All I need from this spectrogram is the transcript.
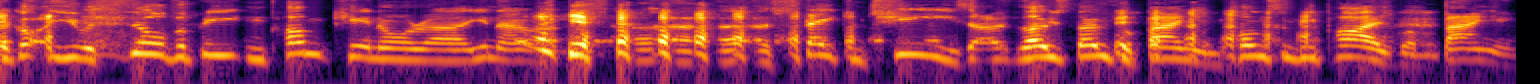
I got you a silver beaten pumpkin or a, you know, a, yeah. a, a, a steak and cheese." Uh, Those those were banging. Ponsonby pies were banging.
